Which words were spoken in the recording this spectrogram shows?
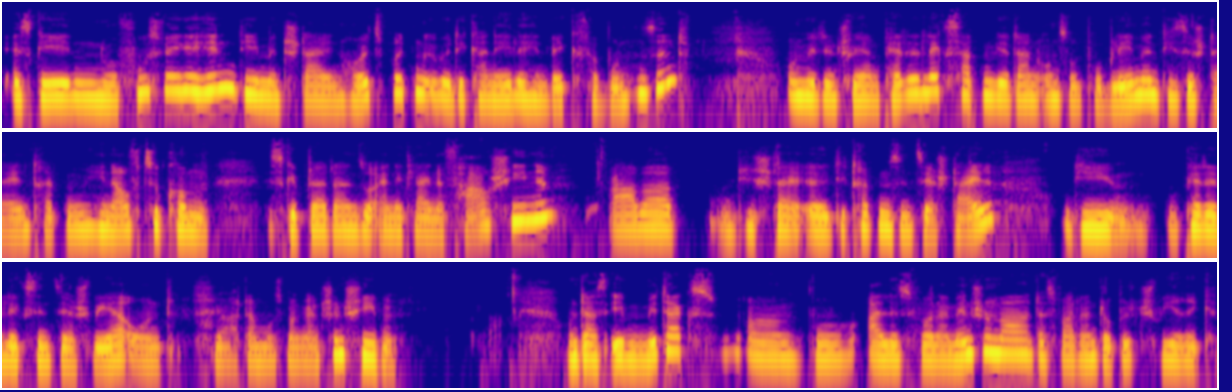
Es gehen nur Fußwege hin, die mit steilen Holzbrücken über die Kanäle hinweg verbunden sind. Und mit den schweren Pedelecs hatten wir dann unsere Probleme, diese steilen Treppen hinaufzukommen. Es gibt da dann so eine kleine Fahrschiene, aber die, Steil, äh, die Treppen sind sehr steil, die Pedelecs sind sehr schwer und ja, da muss man ganz schön schieben. Und das eben mittags, äh, wo alles voller Menschen war, das war dann doppelt schwierig.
